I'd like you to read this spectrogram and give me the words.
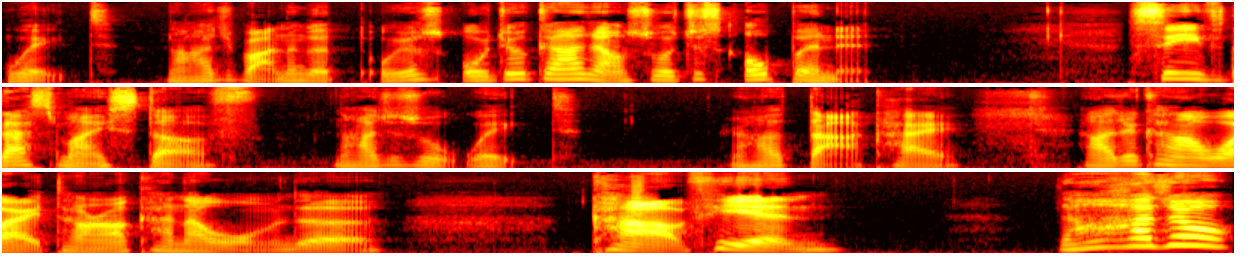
Wait，然后就把那个，我就我就跟他讲说，just open it，see if that's my stuff。然后就说 Wait，然后打开，然后就看到外套，然后看到我们的卡片，然后他就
